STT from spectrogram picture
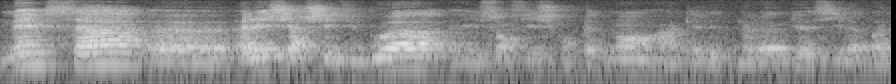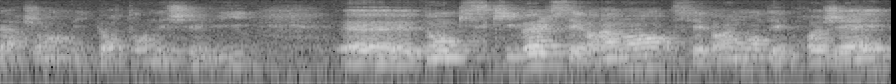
même ça, aller chercher du bois, il s'en fiche complètement hein, que l'ethnologue, s'il n'a pas d'argent, il peut retourner chez lui, euh, donc ce qu'ils veulent, c'est vraiment, des projets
